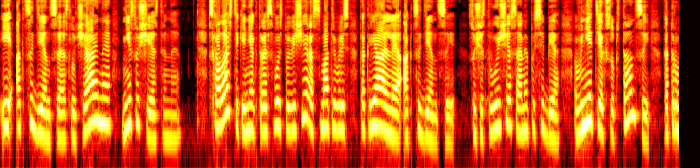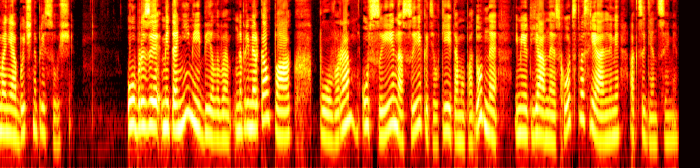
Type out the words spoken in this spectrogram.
и акциденция случайная, несущественная. В схоластике некоторые свойства вещей рассматривались как реальные акциденции – существующие сами по себе, вне тех субстанций, которым они обычно присущи. Образы метонимии белого, например, колпак, повара, усы, носы, котелки и тому подобное, имеют явное сходство с реальными акциденциями.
